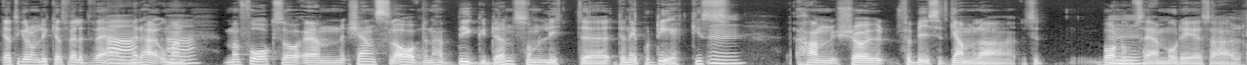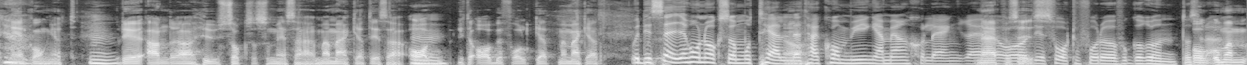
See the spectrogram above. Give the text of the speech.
jag tycker de lyckas väldigt väl med det här. Och man, ja. man får också en känsla av den här bygden som lite, den är på dekis. Han kör förbi sitt gamla, sitt barndomshem och det är så här nedgånget. Och det är andra hus också som är så här, man märker att det är så här av, lite avbefolkat. Man märker att och det säger hon också om motellet, Ja. här kommer ju inga människor längre Nej, och det är svårt att få det att gå runt och sådär. Och, och man,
